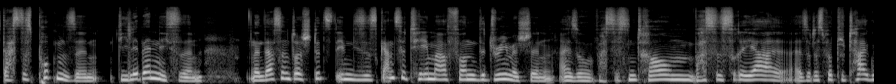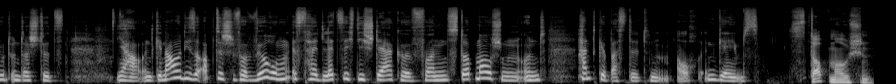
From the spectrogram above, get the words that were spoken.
dass das Puppen sind, die lebendig sind. Und das unterstützt eben dieses ganze Thema von The Dream Machine. Also, was ist ein Traum? Was ist real? Also, das wird total gut unterstützt. Ja, und genau diese optische Verwirrung ist halt letztlich die Stärke von Stop Motion und Handgebasteltem, auch in Games. Stop Motion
